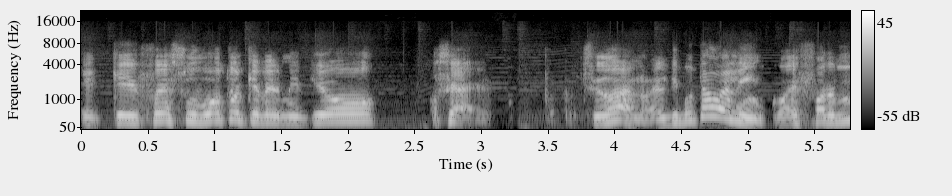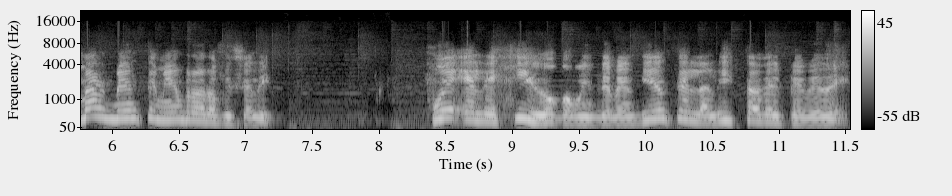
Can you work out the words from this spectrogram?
eh, que fue su voto el que permitió, o sea, ciudadano, el diputado Alinco es formalmente miembro del oficialismo. Fue elegido como independiente en la lista del PVD.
